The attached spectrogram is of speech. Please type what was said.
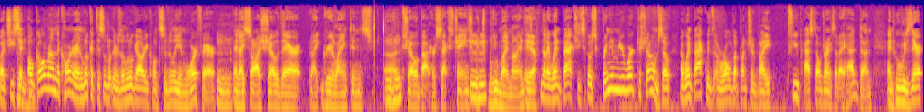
But she said, "Oh, mm-hmm. go around the corner and look at this little." There was a little gallery called Civilian Warfare, mm-hmm. and I saw a show there, like Greer Lankton's uh, mm-hmm. show about her sex change, which blew my mind. Yeah. And then I went back. She goes, "Bring him your work to show him." So I went back with a rolled up bunch of my few pastel drawings that I had done, and who was there?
